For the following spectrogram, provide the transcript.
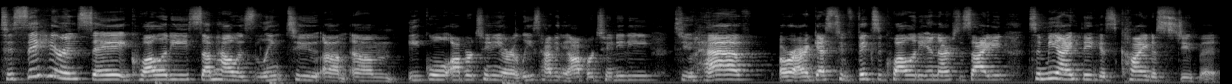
to sit here and say equality somehow is linked to um, um, equal opportunity or at least having the opportunity to have or I guess to fix equality in our society, to me, I think is kind of stupid.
